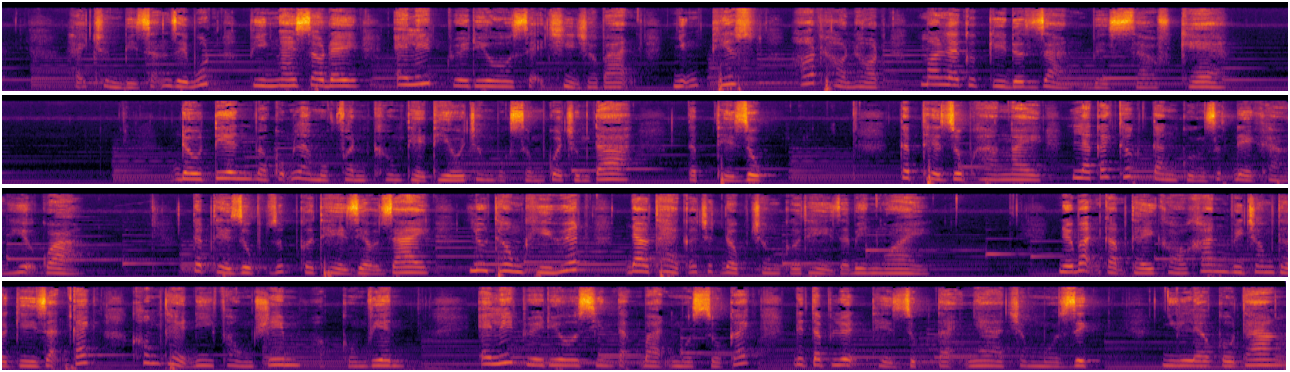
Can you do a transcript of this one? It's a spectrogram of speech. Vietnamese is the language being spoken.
Hãy chuẩn bị sẵn giấy bút vì ngay sau đây Elite Radio sẽ chỉ cho bạn những tips hot hòn hot mà lại cực kỳ đơn giản về self-care. Đầu tiên và cũng là một phần không thể thiếu trong cuộc sống của chúng ta, tập thể dục. Tập thể dục hàng ngày là cách thức tăng cường sức đề kháng hiệu quả. Tập thể dục giúp cơ thể dẻo dai, lưu thông khí huyết, đào thải các chất độc trong cơ thể ra bên ngoài. Nếu bạn cảm thấy khó khăn vì trong thời kỳ giãn cách không thể đi phòng gym hoặc công viên, Elite Radio xin tặng bạn một số cách để tập luyện thể dục tại nhà trong mùa dịch, như leo cầu thang,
